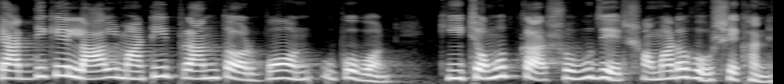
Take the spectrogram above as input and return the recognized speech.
চারদিকে লাল মাটির প্রান্তর বন, উপবন। কি চমৎকার সবুজের সমারোহ সেখানে।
